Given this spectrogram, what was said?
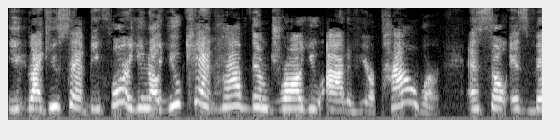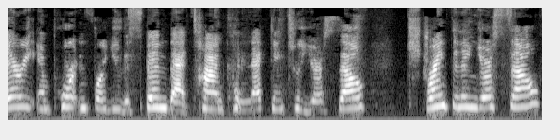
You, like you said before you know you can't have them draw you out of your power. And so it's very important for you to spend that time connecting to yourself strengthening yourself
